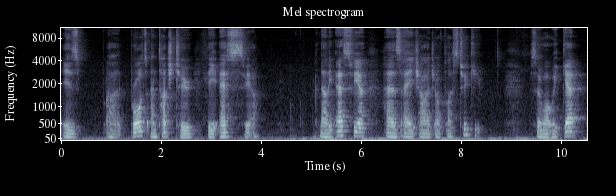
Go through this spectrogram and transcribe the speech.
is uh, brought and touched to the S sphere. Now the S sphere has a charge of plus 2q. So what we get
